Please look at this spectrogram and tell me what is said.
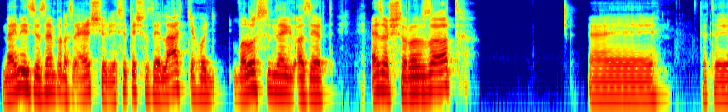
megnézi az ember az első részét, és azért látja, hogy valószínűleg azért ez a sorozat ö, tehát ö,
